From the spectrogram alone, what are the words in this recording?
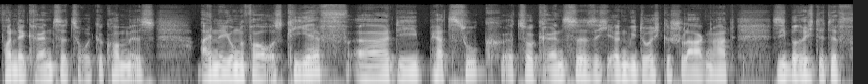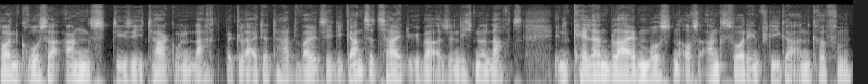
von der Grenze zurückgekommen ist. Eine junge Frau aus Kiew, äh, die per Zug äh, zur Grenze sich irgendwie durchgeschlagen hat. Sie berichtete von großer Angst, die sie Tag und Nacht begleitet hat, weil sie die ganze Zeit über, also nicht nur nachts, in Kellern bleiben mussten aus Angst vor den Fliegerangriffen.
